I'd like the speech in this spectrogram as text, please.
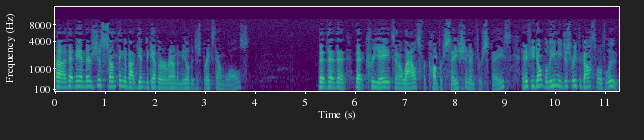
uh, that man, there's just something about getting together around a meal that just breaks down walls. That, that, that, that creates and allows for conversation and for space. And if you don't believe me, just read the Gospel of Luke.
